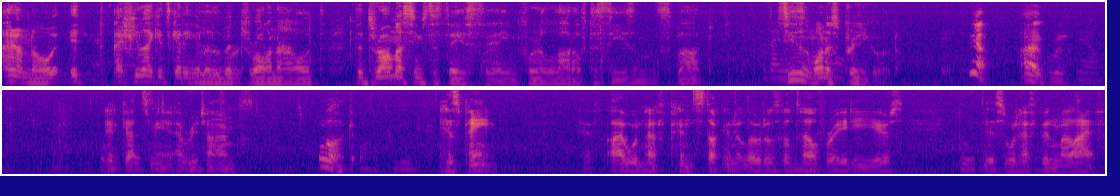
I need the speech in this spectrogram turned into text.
I don't know. It. I feel like it's getting a little bit drawn out. The drama seems to stay the same for a lot of the seasons, but season one is pretty good. Yeah, I agree. It gets me every time. What? His pain. If I wouldn't have been stuck in a Lotus Hotel for 80 years, this would have been my life.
